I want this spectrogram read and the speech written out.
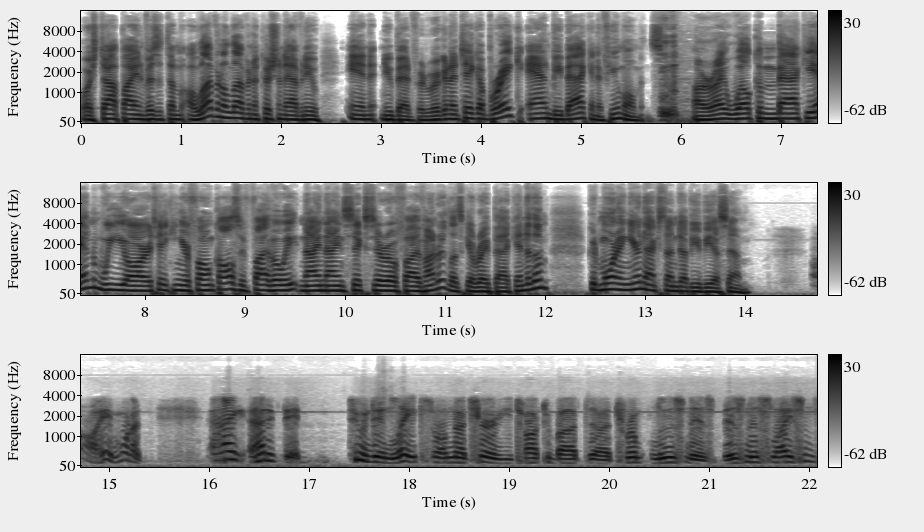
or stop by and visit them 1111 Acushnet Avenue in New Bedford. We're going to take a break and be back in a few moments. All right, welcome back in. We are taking your phone calls at 508 996 0500. Let's get right back into them. Good morning. You're next on WBSM. Oh, hey, morning. I it tuned in late, so I'm not sure. You talked about uh, Trump losing his business license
